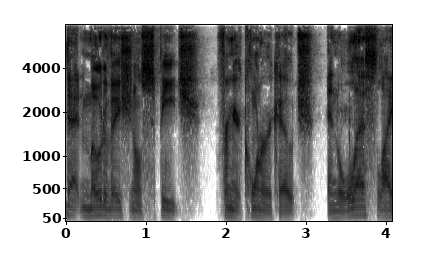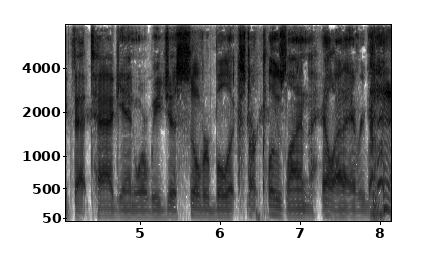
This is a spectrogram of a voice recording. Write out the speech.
that motivational speech from your corner coach and less like that tag in where we just silver bullet start clotheslining the hell out of everybody.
